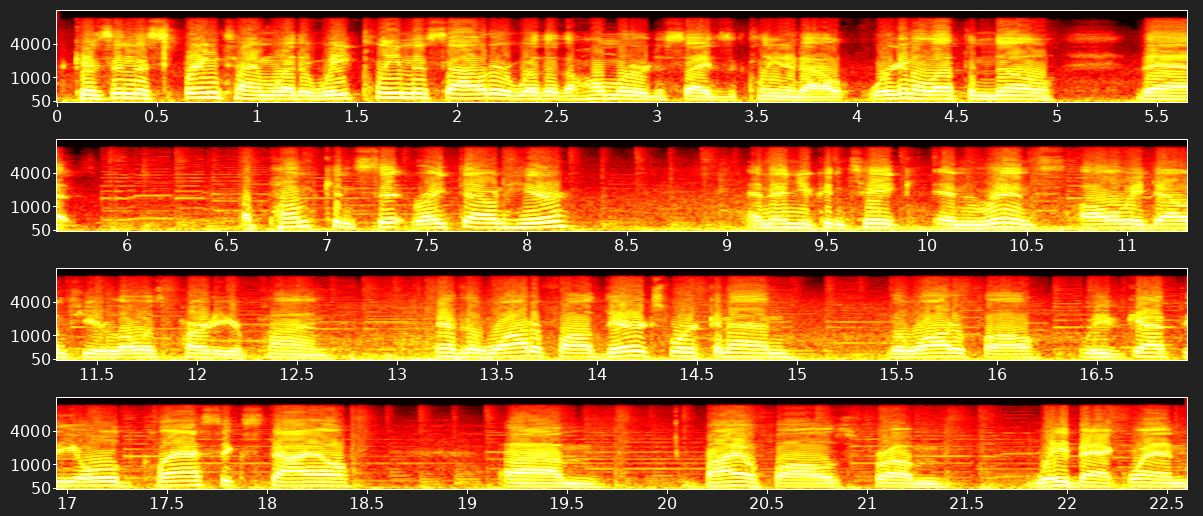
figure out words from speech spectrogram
because in the springtime, whether we clean this out or whether the homeowner decides to clean it out, we're going to let them know that a pump can sit right down here and then you can take and rinse all the way down to your lowest part of your pond. We have the waterfall. Derek's working on the waterfall. We've got the old classic style um, biofalls from way back when.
